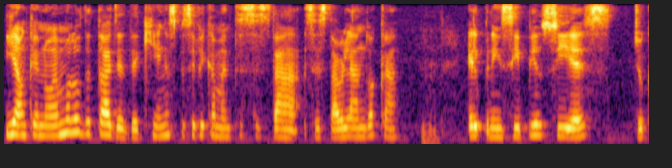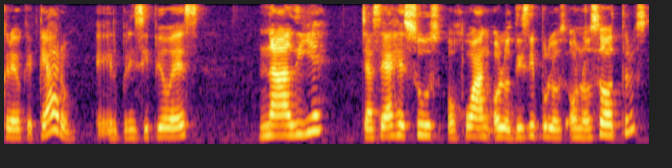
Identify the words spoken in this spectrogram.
Y aunque no vemos los detalles de quién específicamente se está, se está hablando acá, el principio sí es, yo creo que claro, el principio es nadie ya sea Jesús o Juan o los discípulos o nosotros,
